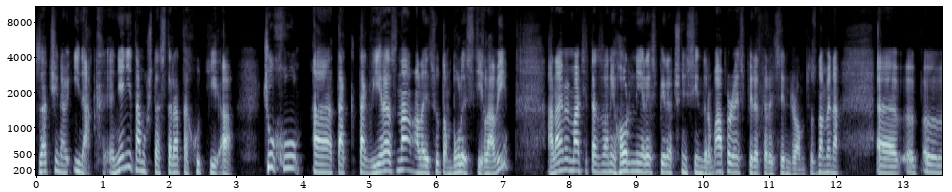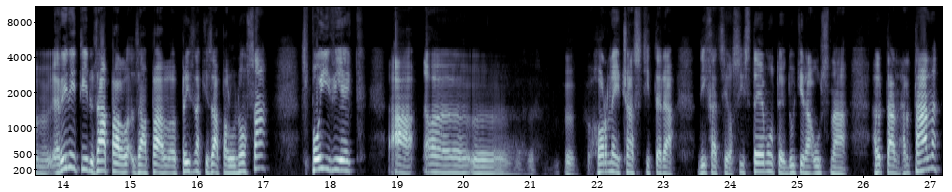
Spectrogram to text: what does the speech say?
začínajú inak. Není tam už tá strata chuti a čuchu tak, tak výrazná, ale sú tam bolesti hlavy. A najmä máte tzv. horný respiračný syndrom, upper respiratory syndrome. To znamená uh, uh, rinitíd, zápal, zápal, príznaky zápalu nosa, spojiviek a uh, hornej časti teda dýchacieho systému, to je dutina ústna hltan, hrtan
